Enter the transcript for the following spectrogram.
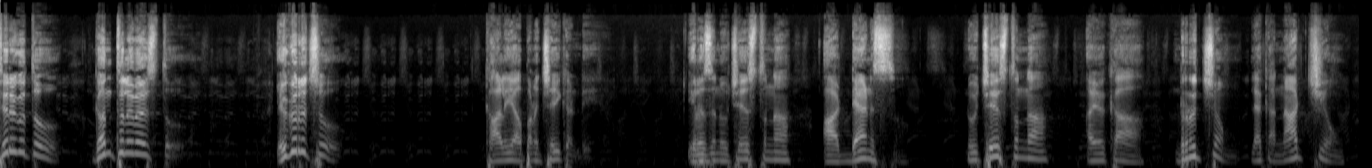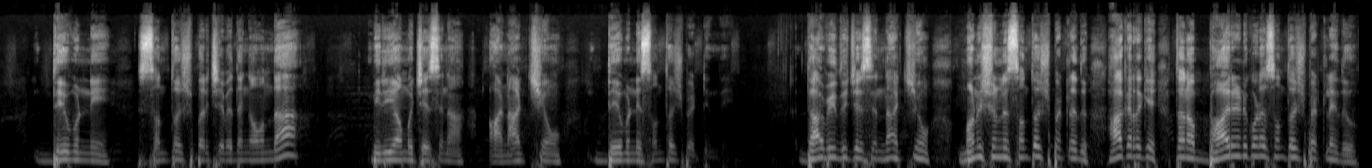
తిరుగుతూ గంతులు వేస్తూ ఎగురుచు కాలయాపన చేయకండి. ఈరోజు నువ్వు చేస్తున్న ఆ డ్యాన్స్ నువ్వు చేస్తున్న ఆ యొక్క నృత్యం లేక నాట్యం దేవుణ్ణి సంతోషపరిచే విధంగా ఉందా? మిరియాము చేసిన ఆ నాట్యం దేవుణ్ణి సంతోషపెట్టింది. దావీదు చేసిన నాట్యం మనుషుల్ని సంతోషపెట్టలేదు. ఆఖరికి తన భార్యను కూడా సంతోషపెట్టలేదు.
